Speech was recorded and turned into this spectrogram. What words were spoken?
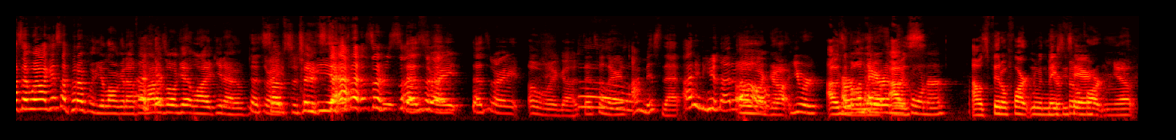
I said, well, I put up with you long enough. I might as well get like you know That's right. substitute Yeah. status or something. That's right. That's right. Oh my gosh, that's hilarious. I missed that. I didn't hear that at all. Oh my god, you were I was in curling the hair in I the was corner. I was fiddle farting with Macy's fiddle hair. farting, Yep.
